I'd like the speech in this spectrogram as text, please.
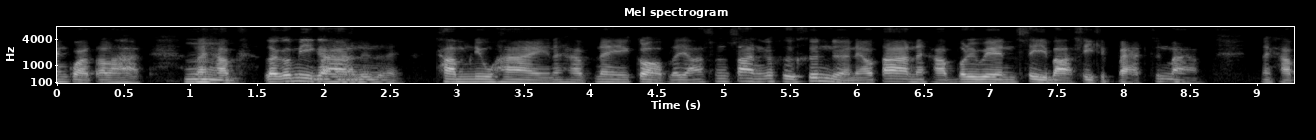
งกว่าตลาดนะครับ แล้วก็มีการมาเรื่อยทำนิวไฮนะครับในกรอบระยะสั้นๆ ก็คือขึ้นเหนือแนวต้านนะครับบริเวณ 4 บาท 48 ขึ้นมานะครับ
